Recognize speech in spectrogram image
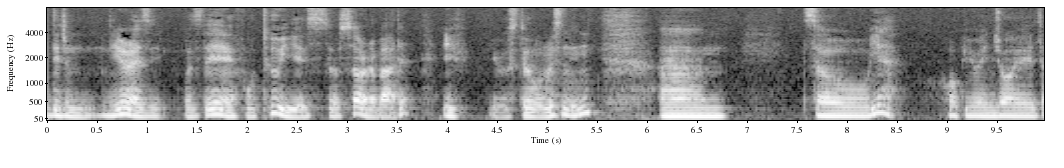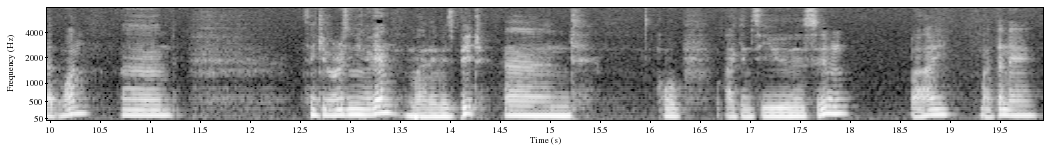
didn't realize it was there for two years. So sorry about it if you're still listening. Um, so yeah, hope you enjoyed that one and thank you for listening again. My name is Pete and hope I can see you soon. Bye. Mata ne.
